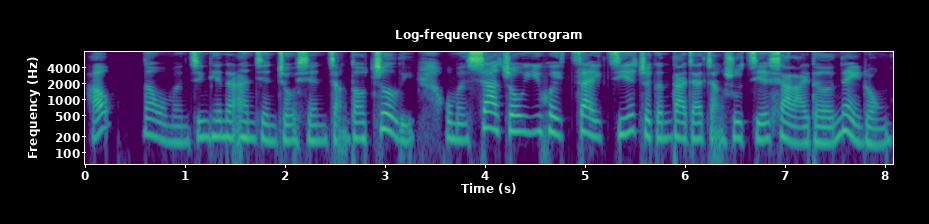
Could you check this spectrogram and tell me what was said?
好，那我们今天的案件就先讲到这里。我们下周一会再接着跟大家讲述接下来的内容。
